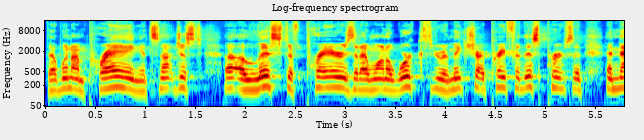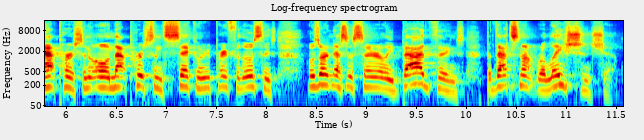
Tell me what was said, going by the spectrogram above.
That when I'm praying, it's not just a list of prayers that I want to work through and make sure I pray for this person and that person. Oh, and that person's sick. Let me pray for those things. Those aren't necessarily bad things, but that's not relationship.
